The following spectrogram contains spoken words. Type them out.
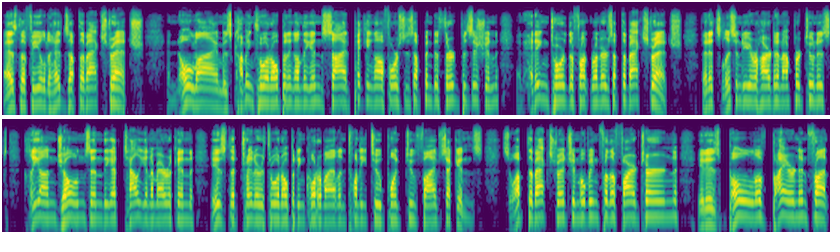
as the field heads up the backstretch. And No Lime is coming through an opening on the inside, picking off horses up into third position and heading toward the front runners up the backstretch. Then it's Listen to Your Heart and Opportunist. Cleon Jones and the Italian American is the trailer through an opening quarter mile in 22.25 seconds. So up the backstretch and moving for the far turn, it is Bull of Bayern in front.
